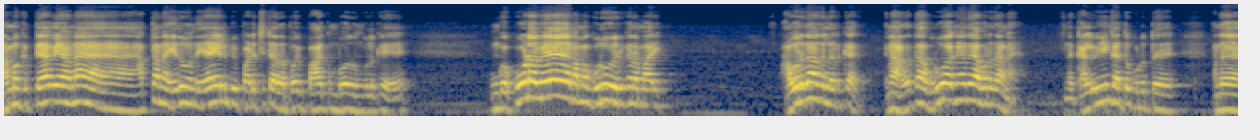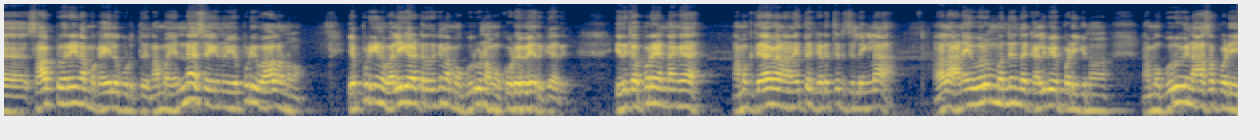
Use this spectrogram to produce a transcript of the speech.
நமக்கு தேவையான அத்தனை இதுவும் இந்த ஏஎல்பி படிச்சுட்டு அதை போய் பார்க்கும்போது உங்களுக்கு உங்கள் கூடவே நம்ம குரு இருக்கிற மாதிரி அவர் தான் அதில் இருக்கார். ஏன்னா அதை தான் உருவாக்குனதே அவர் தானே. இந்த கல்வியும் கற்றுக் கொடுத்து அந்த சாஃப்ட்வேரையும் நம்ம கையில் கொடுத்து நம்ம என்ன செய்யணும் எப்படி வாழணும் எப்படின்னு வழிகாட்டுறதுக்கு நம்ம குரு நம்ம கூடவே இருக்கார். இதுக்கப்புறம் என்னங்க? நமக்கு தேவையான அனைத்தும் கிடச்சிருச்சு இல்லைங்களா? அதனால் அனைவரும் வந்து இந்த கல்வியை படிக்கணும். நம்ம குருவின் ஆசைப்படி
